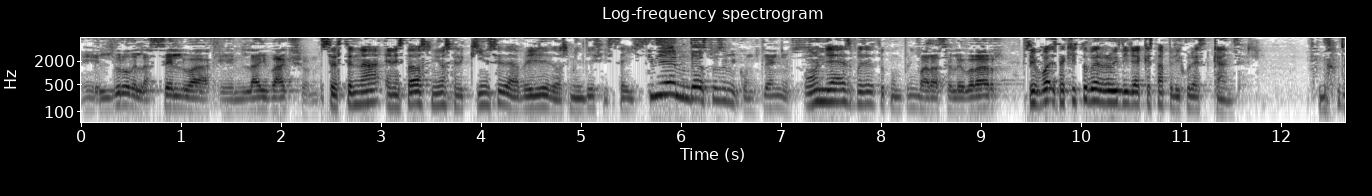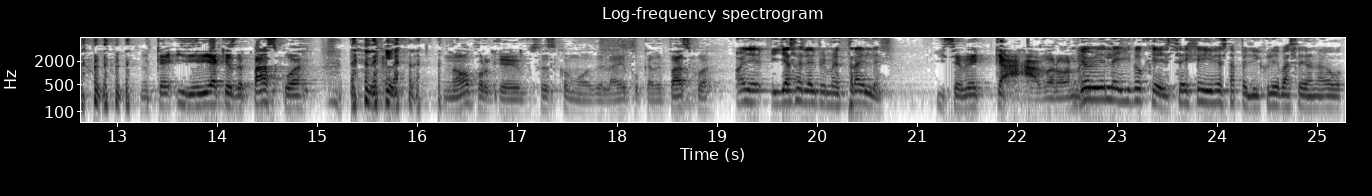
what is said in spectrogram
el libro de la selva en live action? Se estrena en Estados Unidos el 15 de abril de 2016. Qué bien, un día después de mi cumpleaños. Un día después de tu cumpleaños. Para celebrar. Si, aquí estuviera Rui diría que esta película es cáncer. ¿ok? Y diría que es de Pascua, Claro. ¿no? Porque pues, es como de la época de Pascua. Oye, y ya salió el primer tráiler. Y se ve cabrón. Yo había leído que el CGI de esta película iba a ser algo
